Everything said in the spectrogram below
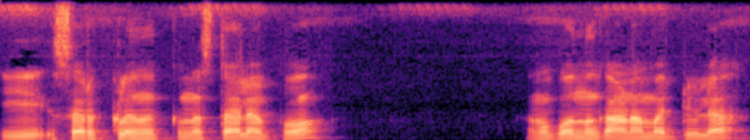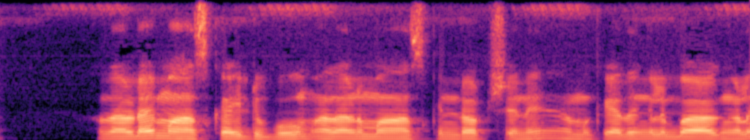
ഈ സർക്കിൾ നിൽക്കുന്ന സ്ഥലം ഇപ്പോൾ നമുക്കൊന്നും കാണാൻ പറ്റില്ല അതവിടെ മാസ്ക് ആയിട്ട് പോകും അതാണ് മാസ്കിന്റെ ഓപ്ഷന് നമുക്ക് ഏതെങ്കിലും ഭാഗങ്ങൾ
